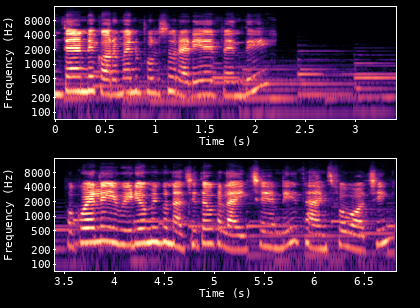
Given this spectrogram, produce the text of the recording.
ఇంతే అండి కొరమైన పులుసు రెడీ అయిపోయింది. ఒకవేళ ఈ వీడియో మీకు నచ్చితే ఒక లైక్ చేయండి. థ్యాంక్స్ ఫర్ వాచింగ్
